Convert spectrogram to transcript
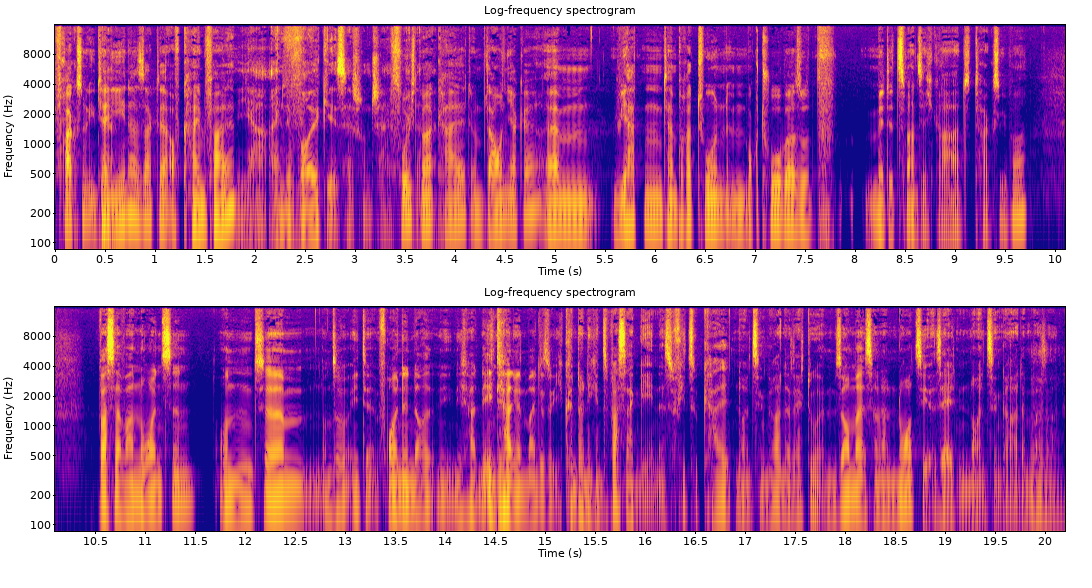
Fragst du einen Italiener, ja. sagt er auf keinen Fall. Ja, eine Wolke ist ja schon scheiße. Furchtbar kalt und Downjacke. Ähm, wir hatten Temperaturen im Oktober so Mitte 20 Grad tagsüber. Wasser war 19 und ähm, unsere Freundin da in Italien meinte so, ich könnte doch nicht ins Wasser gehen, es ist viel zu kalt, 19 Grad. Da sagst du, im Sommer ist an der Nordsee selten 19 Grad im Wasser. Mhm.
